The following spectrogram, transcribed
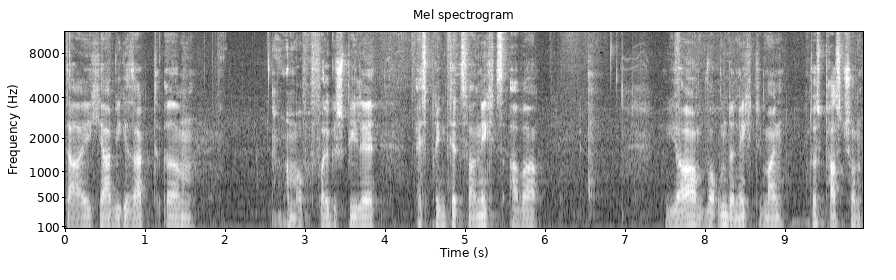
da ich ja wie gesagt ähm, auf Erfolge spiele. Es bringt jetzt zwar nichts, aber ja, warum denn nicht? Ich meine, das passt schon.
